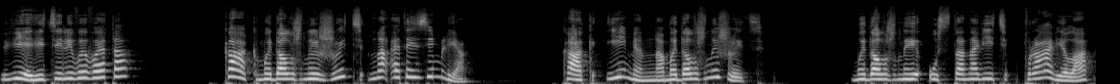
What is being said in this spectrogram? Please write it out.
Верите ли вы в это? Как мы должны жить на этой земле? Как именно мы должны жить? Мы должны установить правила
